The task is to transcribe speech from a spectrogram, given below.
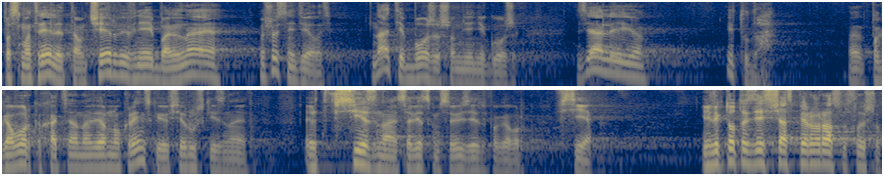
посмотрели, там черви в ней, больная. Ну что с ней делать? Нате, Боже, что мне не гоже. Взяли ее и туда. Поговорка, хотя, наверное, украинская, ее все русские знают. Это все знают в Советском Союзе эту поговорку. Все. Или кто-то здесь сейчас первый раз услышал.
